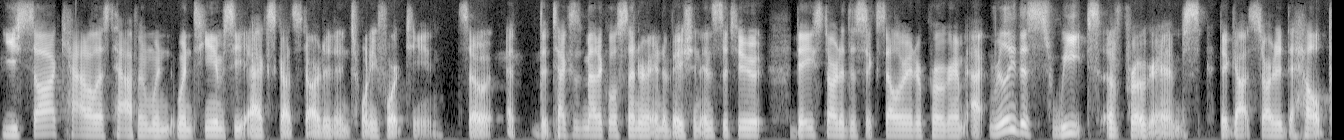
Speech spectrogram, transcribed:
You saw a catalyst happen when, when TMCX got started in 2014. So at the Texas Medical Center Innovation Institute, they started this accelerator program, really this suite of programs that got started to help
